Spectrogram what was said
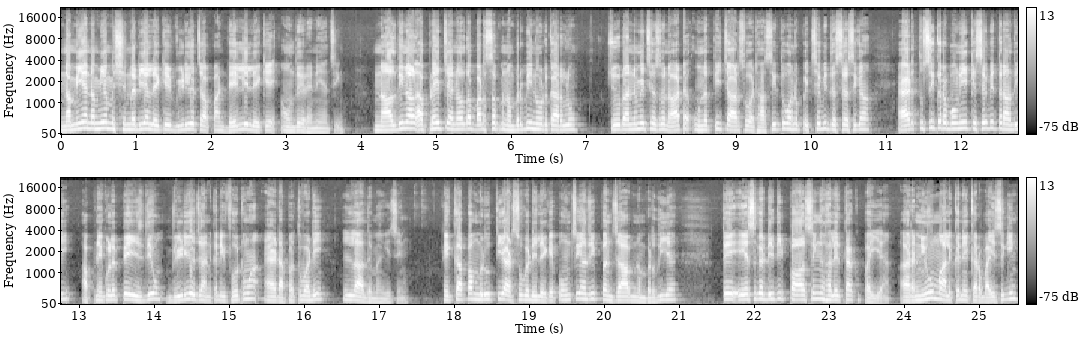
ਨਵੀਆਂ ਨਵੀਆਂ ਮਸ਼ੀਨਰੀਆਂ ਲੈ ਕੇ ਵੀਡੀਓ 'ਚ ਆਪਾਂ ਡੇਲੀ ਲੈ ਕੇ ਆਉਂਦੇ ਰਹਿੰਦੇ ਹਾਂ ਜੀ। ਨਾਲ ਦੀ ਨਾਲ ਆਪਣੇ ਚੈਨਲ ਦਾ WhatsApp ਨੰਬਰ ਵੀ ਨੋਟ ਕਰ ਲਓ। 94659 29488 ਤੁਹਾਨੂੰ ਪਿੱਛੇ ਵੀ ਦੱਸਿਆ ਸੀਗਾ। ਐਡ ਤੁਸੀਂ ਕਰਵਾਉਣੀ ਹੈ ਕਿਸੇ ਵੀ ਤਰ੍ਹਾਂ ਦੀ, ਆਪਣੇ ਕੋਲੇ ਭੇਜ ਦਿਓ। ਵੀਡੀਓ ਜਾਣਕਾਰੀ, ਫੋਟੋਆਂ ਐਡ ਆਪਾਂ ਤੁਹਾਡੀ ਲਾ ਦੇਵਾਂਗੇ ਜੀ। ਇੱਕ ਆਪਾਂ ਮਰੂਤੀ 800 ਗੱਡੀ ਲੈ ਕੇ ਪਹੁੰਚੇ ਹਾਂ ਜੀ, ਪੰਜਾਬ ਨੰਬਰ ਦੀ ਹੈ। ਤੇ ਇਸ ਗੱਡੀ ਦੀ ਪਾਸਿੰਗ ਹਲੇ ਤੱਕ ਪਈ ਆ ਰਨਿਊ ਮਾਲਕ ਨੇ ਕਰਵਾਈ ਸੀਗੀ।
